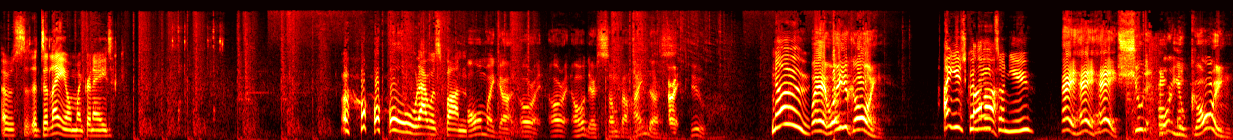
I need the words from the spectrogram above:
there was a delay on my grenade. Oh, that was fun. Oh my god. All right, all right. Oh, there's some behind us. All right. Too. No, Wait, where are you going? I used grenades Ah. on you. Hey, hey, hey! Shoot it! Where are you going?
